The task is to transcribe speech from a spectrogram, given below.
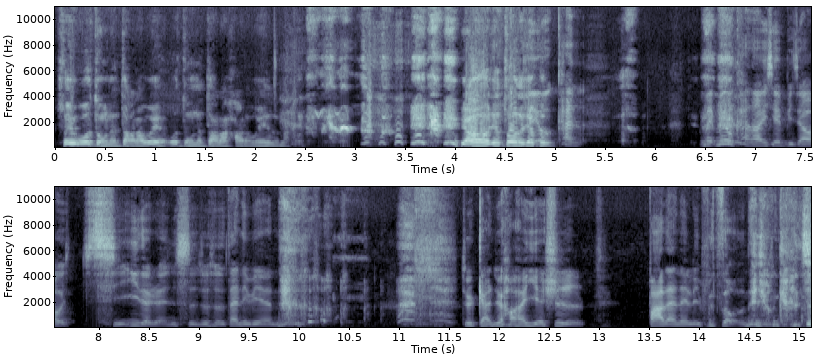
所以我总能找到位，我总能找到好的位置嘛。然后我就坐着就不看，没没有看到一些比较奇异的人士，就是在那边，就感觉好像也是霸在那里不走的那种感觉。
